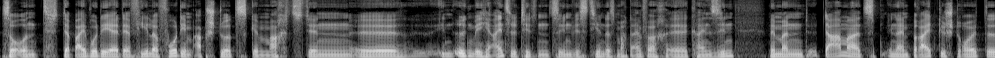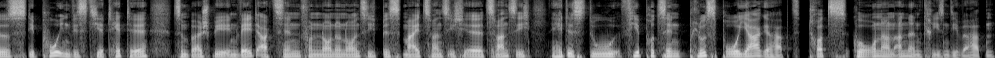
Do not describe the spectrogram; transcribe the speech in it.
So, und dabei wurde ja der Fehler vor dem Absturz gemacht, denn äh, in irgendwelche Einzeltiteln zu investieren, das macht einfach äh, keinen Sinn Wenn man damals in ein breit gestreutes Depot investiert hätte, zum Beispiel in Weltaktien von 99 bis Mai 2020, hättest du vier Prozent plus pro Jahr gehabt, trotz Corona und anderen Krisen, die wir hatten.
